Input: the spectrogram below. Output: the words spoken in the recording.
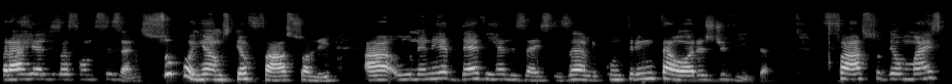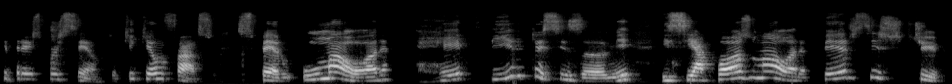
para a realização desse exame. Suponhamos que eu faço ali, a, o nenê deve realizar esse exame com 30 horas de vida faço, deu mais que 3%. O que, que eu faço? Espero uma hora, repito esse exame, e se após uma hora persistir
